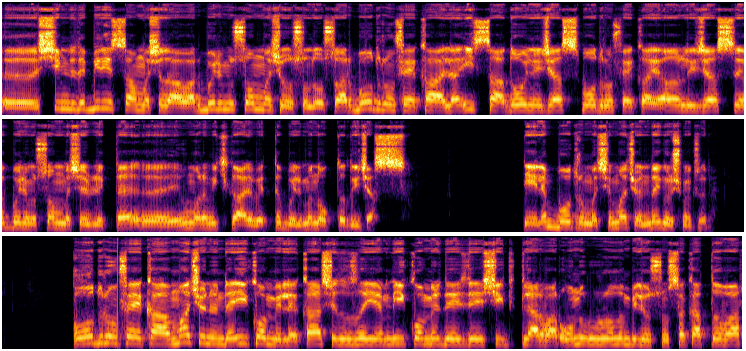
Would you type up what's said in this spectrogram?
ee, şimdi de bir iç saha maçı daha var. Bölümün son maçı olsun dostlar. Bodrum FK ile iç sahada oynayacağız. Bodrum FK'yı ağırlayacağız ve bölümün son maçı birlikte e, umarım iki galibiyette bölümü noktalayacağız. Diyelim Bodrum maçı maç önünde görüşmek üzere. Bodrum FK maç önünde ilk 11 ile karşınızdayım. İlk 11'de değişiklikler var. Onur Ural'ın biliyorsun sakatlığı var.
